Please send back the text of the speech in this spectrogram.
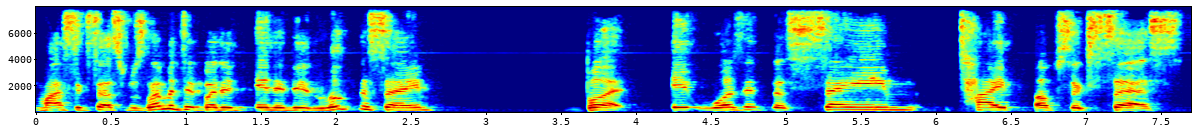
My success was limited, but it, and it didn't look the same but it wasn't the same type of success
